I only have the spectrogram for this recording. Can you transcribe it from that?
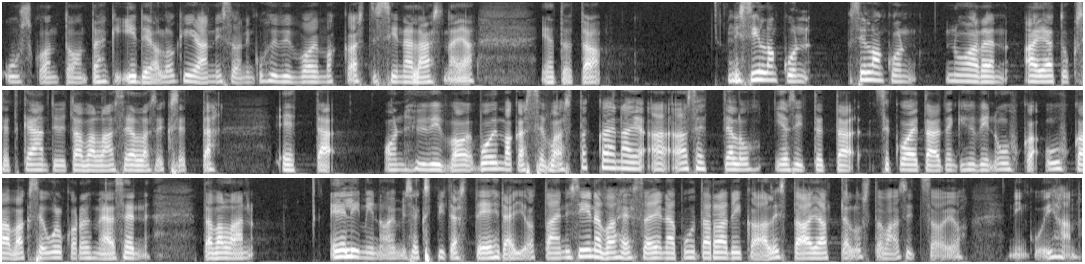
uskontoon, tähänkin ideologiaan, niin se on niin kuin hyvin voimakkaasti siinä läsnä. Ja, ja tota, niin silloin, kun, silloin kun nuoren ajatukset kääntyy tavallaan sellaiseksi, että, että on hyvin voimakas se vastakkainasettelu ja sitten, että se koetaan jotenkin hyvin uhka, uhkaavaksi se ulkoryhmä ja sen tavallaan eliminoimiseksi pitäisi tehdä jotain, niin siinä vaiheessa ei enää puhuta radikaalista ajattelusta, vaan sitten se on jo niin kuin ihan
